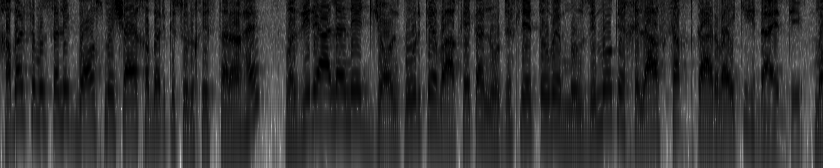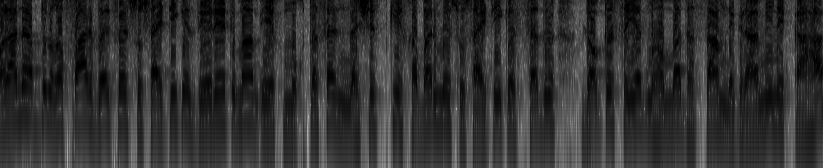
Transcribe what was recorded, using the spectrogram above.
खबर से मुंसलिक बॉक्स में शायद खबर की सुर्खी इस तरह है वज़ीर अला ने जौनपुर के वाक़े का नोटिस लेते हुए मुलजिमों के खिलाफ सख्त कार्रवाई की हिदायत दी। मौलाना अब्दुल गफ्फार वेलफेयर सोसाइटी के जेर एहतमाम एक मुख्तसर नशिस्त की खबर में सोसाइटी के सदर डॉक्टर सैयद मोहम्मद हसाम निगरामी ने कहा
